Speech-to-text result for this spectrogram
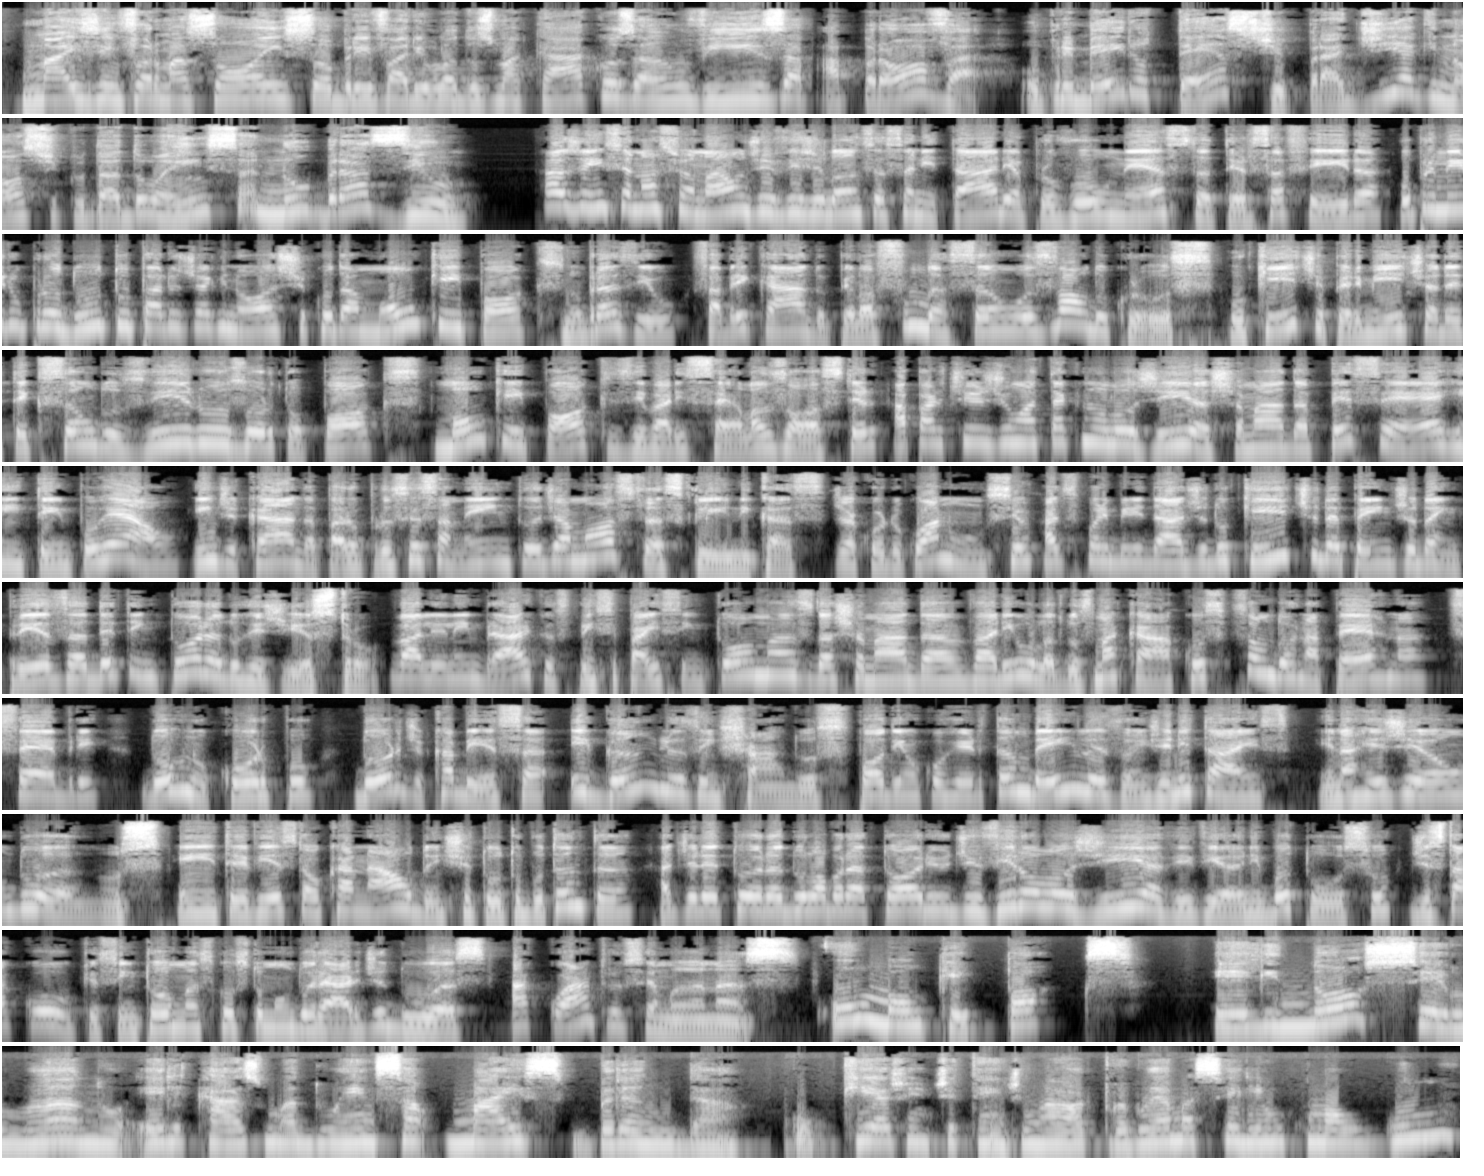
Mais informações sobre varíola dos macacos, a Anvisa aprova o primeiro teste para diagnóstico da doença no Brasil. A Agência Nacional de Vigilância Sanitária aprovou nesta terça-feira o primeiro produto para o diagnóstico da monkeypox no Brasil, fabricado pela Fundação Oswaldo Cruz. O kit permite a detecção dos vírus ortopox, monkeypox e varicela zoster a partir de uma tecnologia chamada PCR em tempo real, indicada para o processamento de amostras clínicas. De acordo com o anúncio, a disponibilidade do kit depende da empresa detentora do registro. Vale lembrar que os principais sintomas da chamada varíola dos macacos são dor na perna, febre, dor no corpo, dor de cabeça e gânglios inchados. Podem ocorrer também lesões genitais e na região do ânus. Em entrevista ao canal do Instituto Butantan, a diretora do Laboratório de Virologia, Viviane Botosso, destacou que os sintomas costumam durar de duas a quatro semanas. O monkeypox ele no ser humano ele causa uma doença mais branda, o que a gente tem de maior problema seriam com alguns,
